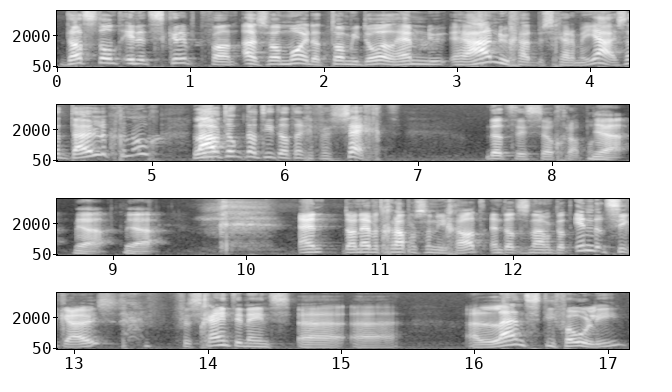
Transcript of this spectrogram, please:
dat stond in het script van, ah, het is wel mooi dat Tommy Doyle hem nu, haar nu gaat beschermen. Ja, is dat duidelijk genoeg? Laat het ook dat hij dat even zegt. Dat is zo grappig. Ja, ja, ja. En dan hebben we het grappigste nog niet gehad. En dat is namelijk dat in dat ziekenhuis verschijnt ineens eh, Lance Tivoli.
